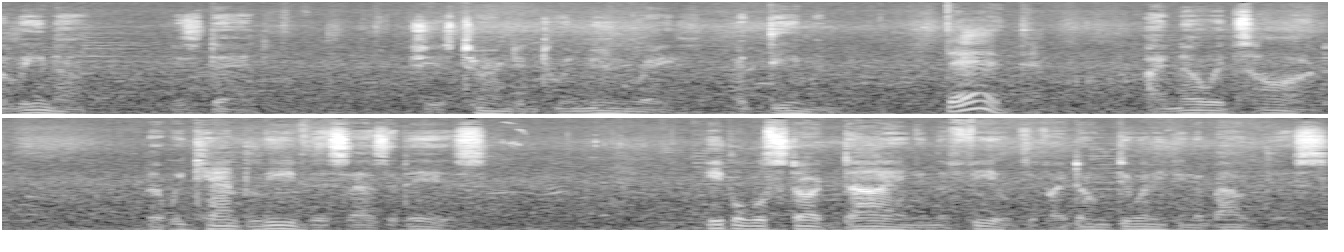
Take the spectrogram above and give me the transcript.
Alina is dead. She has turned into a noon wraith, a demon. Dead? I know it's hard, but we can't leave this as it is. People will start dying in the fields if I don't do anything about this.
